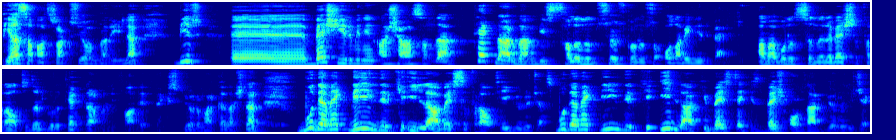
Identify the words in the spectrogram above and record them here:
piyasa atraksiyonlarıyla bir e, 5.20'nin aşağısında tekrardan bir salınım söz konusu olabilir belki. Ama bunun sınırı 5.06'dır. Bunu tekrardan ifade etmek istiyorum arkadaşlar. Bu demek değildir ki illa 5.06'yı göreceğiz. Bu demek değildir ki illa ki 5.8, 5.10'lar görülecek.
